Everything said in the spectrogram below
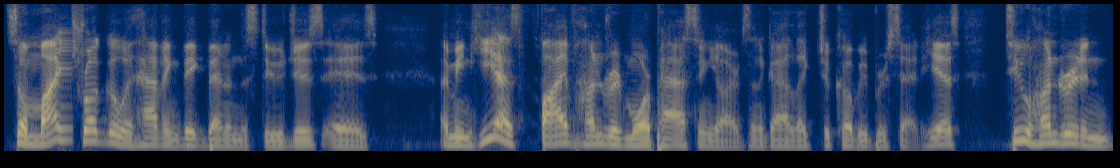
So my struggle with having Big Ben in the Stooges is, I mean, he has 500 more passing yards than a guy like Jacoby Brissett. He has 200 and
